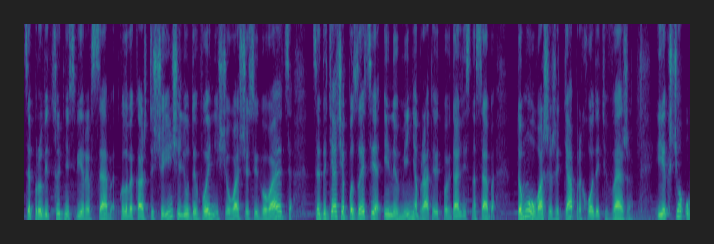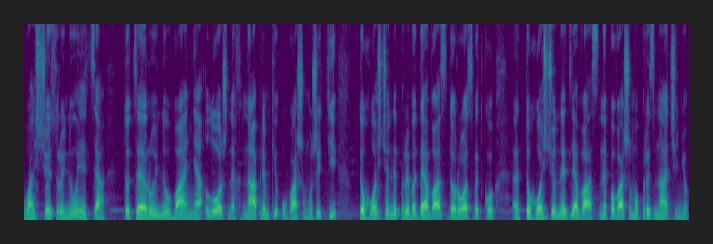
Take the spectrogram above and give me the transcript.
це про відсутність віри в себе. Коли ви кажете, що інші люди винні, що у вас щось відбувається, це дитяча позиція і невміння брати відповідальність на себе. Тому у ваше життя приходить вежа. І якщо у вас щось руйнується, то це руйнування ложних напрямків у вашому житті, того, що не приведе вас до розвитку, е, того, що не для вас, не по вашому призначенню,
